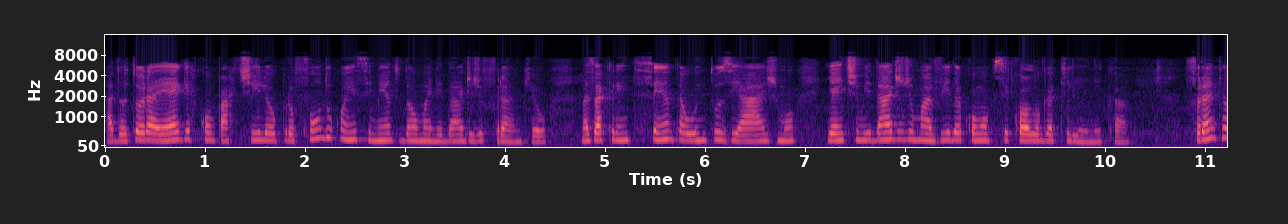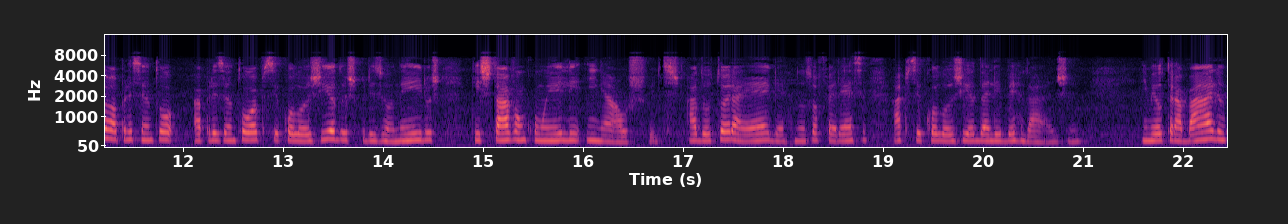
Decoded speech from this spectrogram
A doutora Egger compartilha o profundo conhecimento da humanidade de Frankl, mas acrescenta o entusiasmo e a intimidade de uma vida como psicóloga clínica. Frankl apresentou, apresentou a psicologia dos prisioneiros que estavam com ele em Auschwitz. A doutora Egger nos oferece a psicologia da liberdade. Em meu trabalho,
